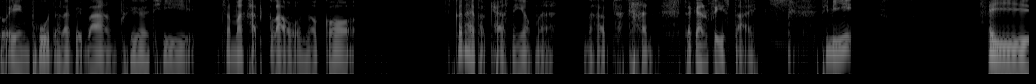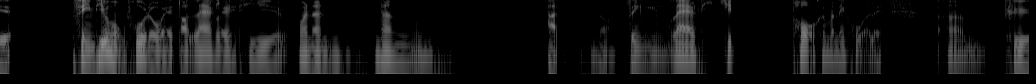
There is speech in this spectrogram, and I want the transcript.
ตัวเองพูดอะไรไปบ้าง เพื่อที่จะมาขัดเกลาแล้วก็ก็ได้พอดแคสต์นี้ออกมานะครับจากการจากการฟรีสไตล์ทีนี้ไอสิ่งที่ผมพูดเอาไว้ตอนแรกเลยที่วันนั้นนั่งอัดเนาะสิ่งแรกที่คิดโผล่ขึ้นมาในหัวเลย คือ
